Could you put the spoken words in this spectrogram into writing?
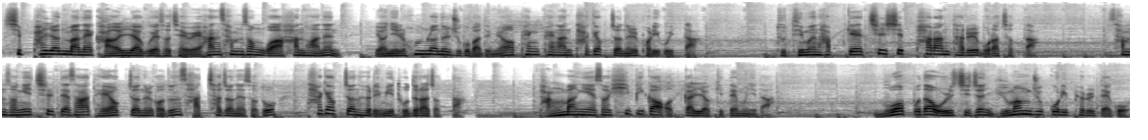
18년 만에 가을 야구에서 제외한 삼성과 한화는 연일 홈런을 주고받으며 팽팽한 타격전을 벌이고 있다. 두 팀은 합계 78안타를 몰아쳤다. 삼성이 7대4 대역전을 거둔 4차전에서도 타격전 흐름이 도드라졌다. 방망이에서 희비가 엇갈렸기 때문이다. 무엇보다 올 시즌 유망주 꼬리표를 떼고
